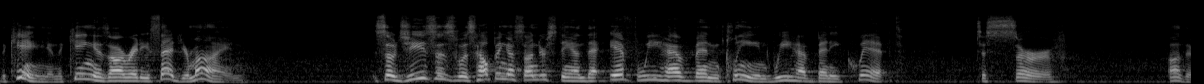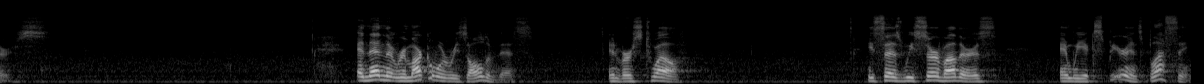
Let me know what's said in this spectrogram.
the king. And the king has already said, You're mine. So Jesus was helping us understand that if we have been cleaned, we have been equipped to serve others. And then the remarkable result of this in verse 12 he says, We serve others and we experience blessing.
